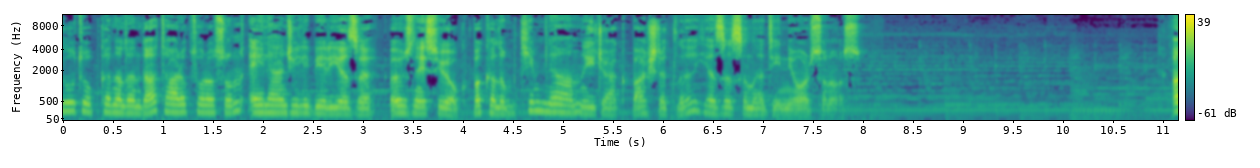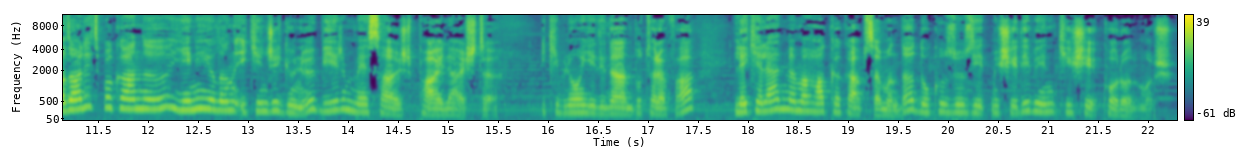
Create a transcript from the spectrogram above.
YouTube kanalında Tarık Toros'un eğlenceli bir yazı, öznesi yok, bakalım kim ne anlayacak başlıklı yazısını dinliyorsunuz. Adalet Bakanlığı yeni yılın ikinci günü bir mesaj paylaştı. 2017'den bu tarafa lekelenmeme hakkı kapsamında 977 bin kişi korunmuş.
